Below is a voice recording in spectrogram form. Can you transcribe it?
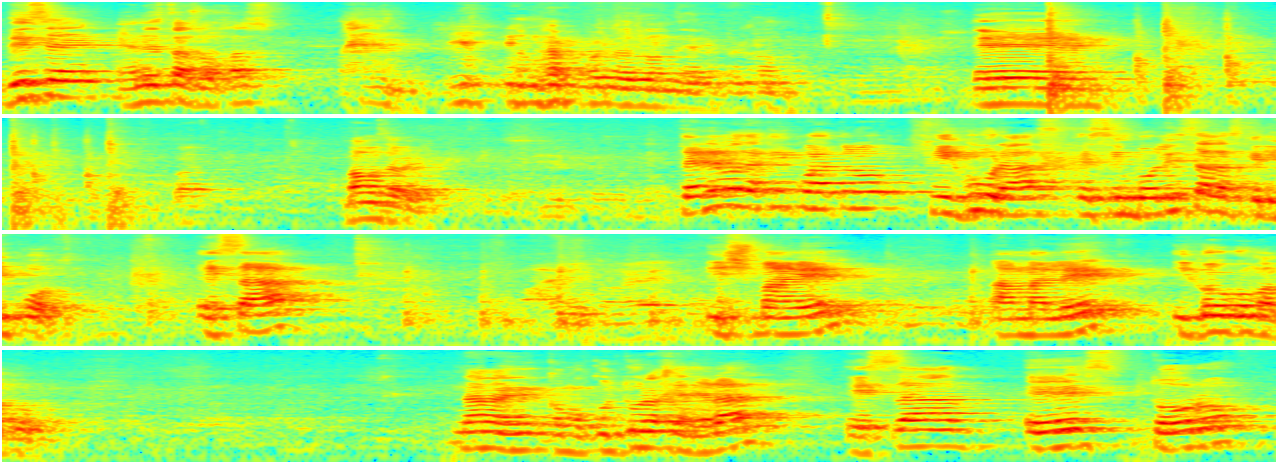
Dice en estas hojas, no me acuerdo dónde, era, perdón. Eh, vamos a ver. Tenemos aquí cuatro figuras que simbolizan las kelipot. Esab, Ishmael, Amalek y Gogo Magog. Nada, como cultura general, Esab es toro,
